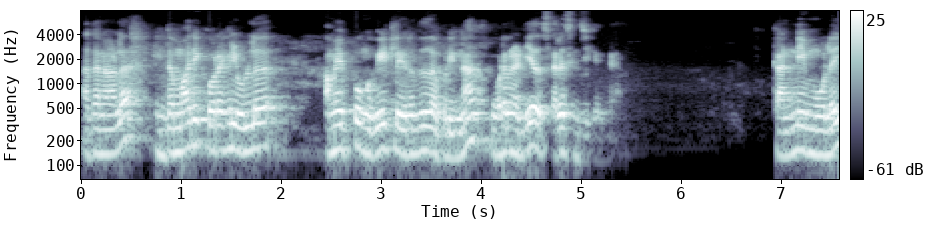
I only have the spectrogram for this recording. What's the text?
அதனால இந்த மாதிரி குறைகள் உள்ள அமைப்பு உங்க வீட்டில் இருந்தது அப்படின்னா உடனடியாக அதை சரி செஞ்சுக்கோங்க. கன்னி மூளை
